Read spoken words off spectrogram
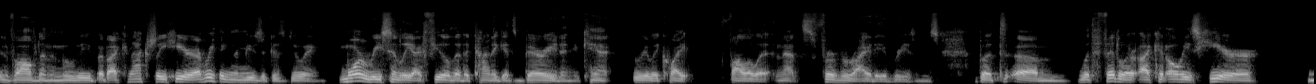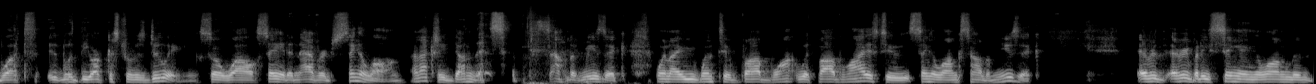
involved in the movie, but I can actually hear everything the music is doing. More recently, I feel that it kind of gets buried and you can't really quite follow it, and that's for a variety of reasons. But um, with Fiddler, I could always hear what what the orchestra was doing. So while say at an average sing along, I've actually done this at the Sound of Music when I went to Bob with Bob Wise to sing along Sound of Music. Every, everybody's singing along the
